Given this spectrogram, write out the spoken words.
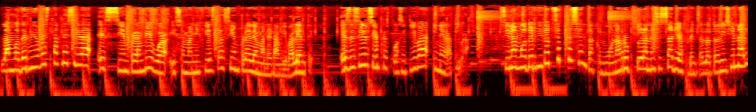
la modernidad establecida es siempre ambigua y se manifiesta siempre de manera ambivalente, es decir, siempre es positiva y negativa. Si la modernidad se presenta como una ruptura necesaria frente a lo tradicional,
